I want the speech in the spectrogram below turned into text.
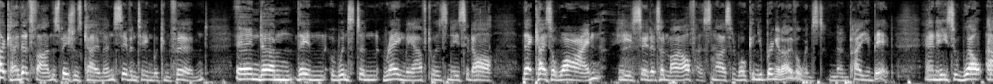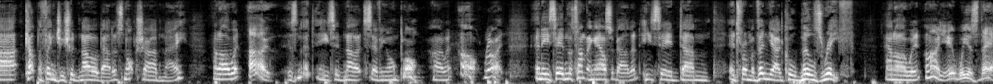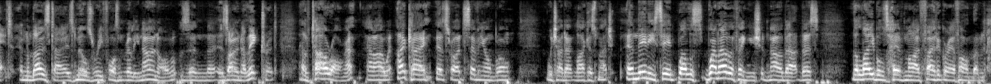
okay, that's fine. The specials came in, 17 were confirmed. And um, then Winston rang me afterwards and he said, oh, that case of wine, he said, it's in my office. And I said, well, can you bring it over, Winston, and pay your bet? And he said, well, a uh, couple of things you should know about it. It's not Chardonnay. And I went, oh, isn't it? He said, no, it's Sauvignon Blanc. I went, oh, right. And he said, and there's something else about it. He said, um, it's from a vineyard called Mills Reef. And I went, oh, yeah, where's that? And in those days, Mills Reef wasn't really known of. It was in uh, his own electorate of Tauranga. And I went, okay, that's right, Sauvignon Blanc which I don't like as much. And then he said, Well, there's one other thing you should know about this the labels have my photograph on them.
